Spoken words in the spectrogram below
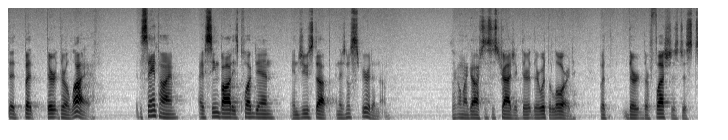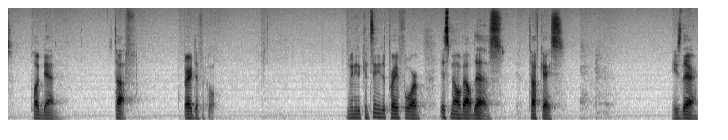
that, but they're, they're alive. At the same time, I've seen bodies plugged in and juiced up, and there's no spirit in them. It's like, oh my gosh, this is tragic. They're, they're with the Lord, but their, their flesh is just plugged in. It's tough, very difficult. We need to continue to pray for Ismael Valdez. Tough case. He's there.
